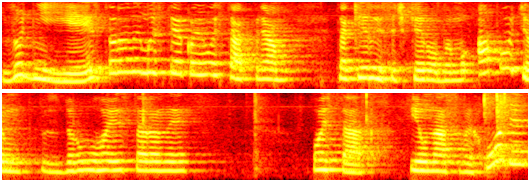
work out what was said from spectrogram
З однієї сторони ми стекою ось так прям такі рисочки робимо, а потім з другої сторони. Ось так. І у нас виходить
